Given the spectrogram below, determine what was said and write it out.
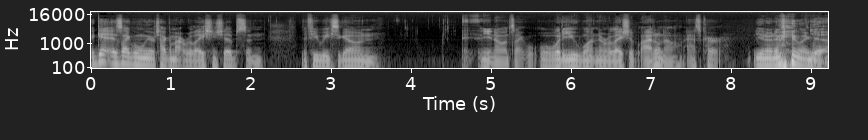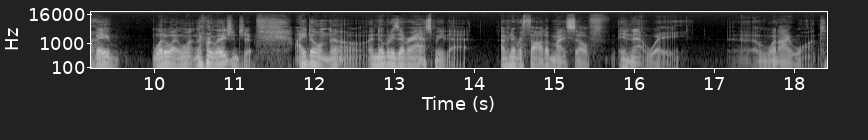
again. It's like when we were talking about relationships and a few weeks ago, and uh, you know, it's like, well, what do you want in a relationship? I don't know. Ask her. You know what I mean? Like, Yeah. babe, what do I want in a relationship? I don't know, and nobody's ever asked me that. I've never thought of myself in that way. Uh, what I want.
